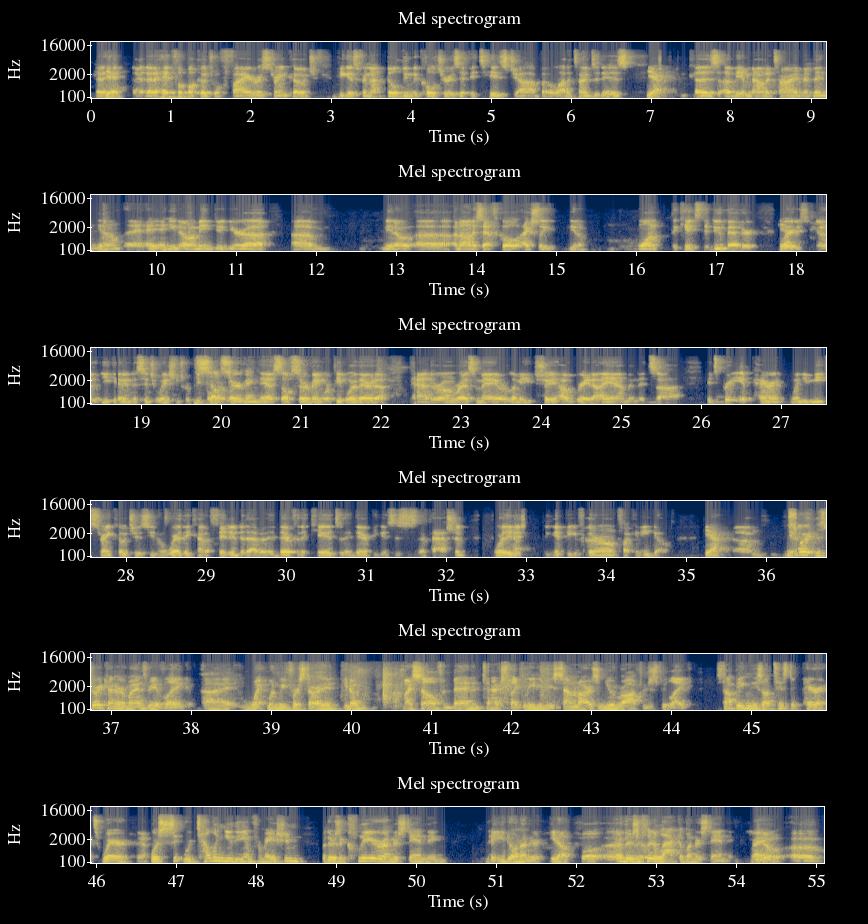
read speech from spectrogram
That a, yeah. head, that a head football coach will fire a strength coach because for not building the culture as if it's his job. But a lot of times it is. Yeah. Because of the amount of time. And then, you know, and, and you know, I mean, dude, you're a, um, you know, uh, an honest, ethical, actually, you know, want the kids to do better yeah. Whereas you know you get into situations where people self-serving, like, yeah, self-serving, where people are there to pad their own resume or let me show you how great I am, and it's uh, it's pretty apparent when you meet strength coaches, you know, where they kind of fit into that. Are they there for the kids? Are they there because this is their passion, or they yeah. just get for their own fucking ego? Yeah. Um, the story, the story kind of reminds me of like uh, when, when we first started, you know, myself and Ben and Tex like leading these seminars, and you and Roth would just be like, Stop being these autistic parrots where yeah. we're we're telling you the information, but there's a clear understanding that you don't under you know, well, uh, or there's a clear lack of understanding. Right? You know, uh,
